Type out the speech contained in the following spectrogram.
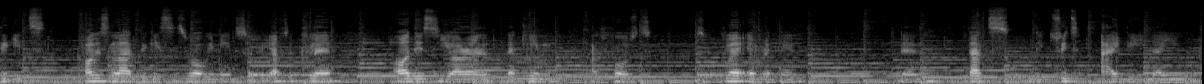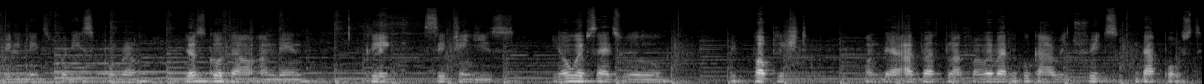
digits all these last digits is what we need so you have to clear all this URL that came at first to clear everything then that's the tweet ID that you really need for this program. Just go down and then click save changes. Your website will be published on their advert platform whereby people can retweet that post.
